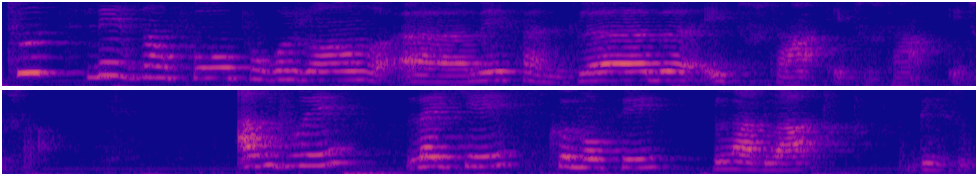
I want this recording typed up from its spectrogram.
toutes les infos pour rejoindre euh, mes fan clubs et tout ça, et tout ça, et tout ça. À vous de jouer, likez, commentez, blabla. Bisous.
